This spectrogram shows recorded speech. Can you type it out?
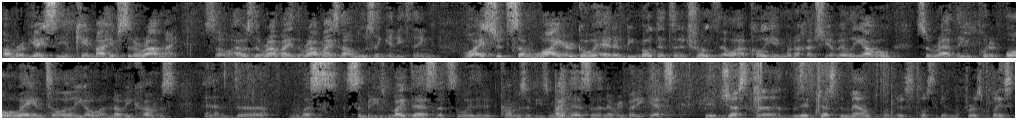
Um, Rabbi Yossi, came mahivsid Ramai. So how is the Ramai? The Ramai is not losing anything. Why should some liar go ahead and be moded to the truth? So rather you put it all away until Eliyahu Navi comes, and uh, unless somebody's Maides, that's the way that it comes. If he's Maides, so then everybody gets their just uh, their just amount what they're supposed to get in the first place.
